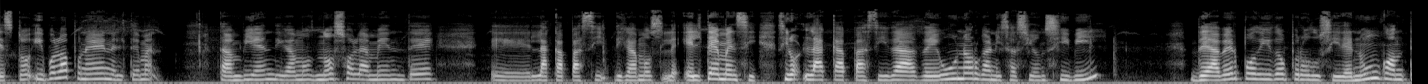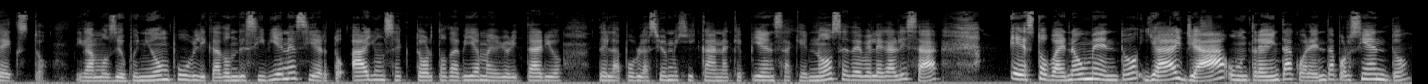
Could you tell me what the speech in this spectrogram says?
esto y vuelvo a poner en el tema también, digamos, no solamente eh, la capacidad, digamos, el tema en sí, sino la capacidad de una organización civil de haber podido producir en un contexto, digamos, de opinión pública, donde si bien es cierto, hay un sector todavía mayoritario de la población mexicana que piensa que no se debe legalizar, esto va en aumento y hay ya un 30-40%,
